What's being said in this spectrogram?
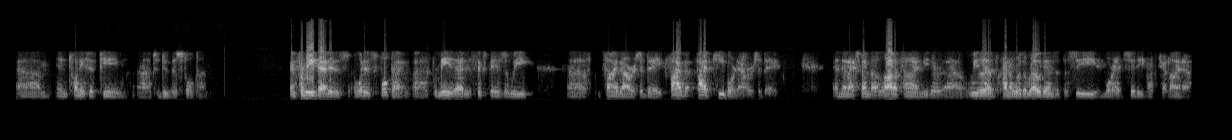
um, in 2015 uh, to do this full time. And for me, that is what is full time. Uh, for me, that is six days a week, uh, five hours a day, five five keyboard hours a day. And then I spend a lot of time either. Uh, we live kind of where the road ends at the sea in Morehead City, North Carolina,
